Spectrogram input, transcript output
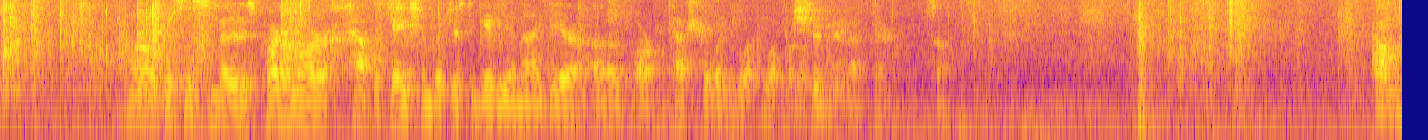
I don't know if this was submitted as part of our application, but just to give you an idea of architecturally what, what we're looking at out there, so. Um,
